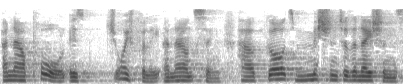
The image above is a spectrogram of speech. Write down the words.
And now Paul is joyfully announcing how God's mission to the nations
